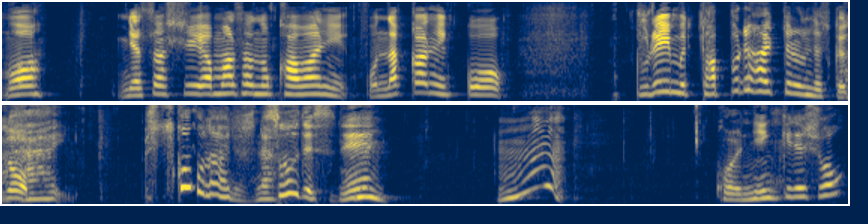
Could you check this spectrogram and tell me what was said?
わ優しい甘さの皮にこう中にこうクリームたっぷり入ってるんですけど、はい、しつこくないですね。そうですね。うん、うん、これ人気でしょ？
